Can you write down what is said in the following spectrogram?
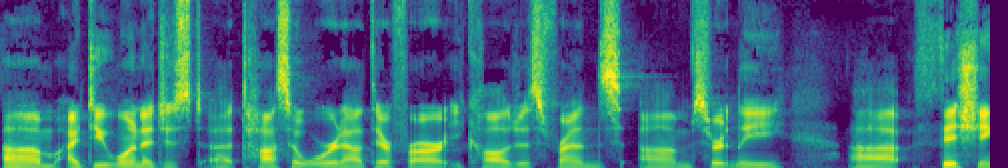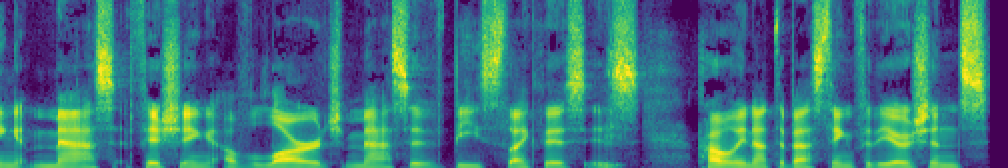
Um, I do want to just uh, toss a word out there for our ecologist friends. Um, certainly, uh, fishing, mass fishing of large, massive beasts like this is probably not the best thing for the oceans.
